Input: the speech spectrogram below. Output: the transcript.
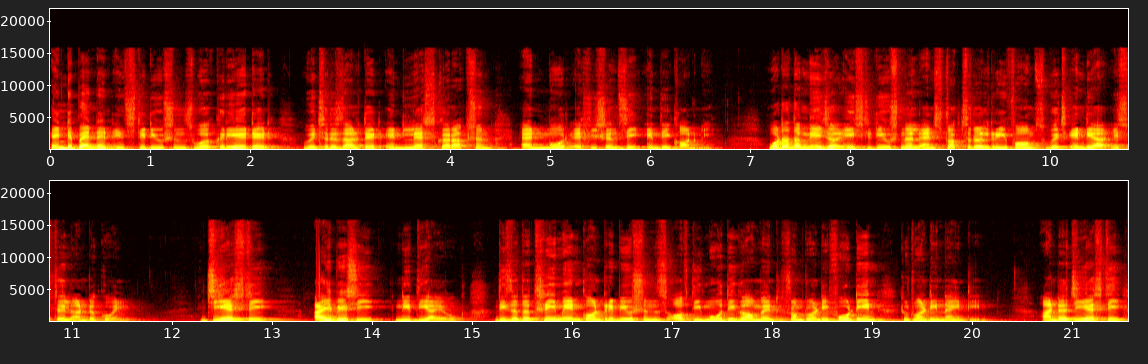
independent institutions were created which resulted in less corruption and more efficiency in the economy. What are the major institutional and structural reforms which India is still undergoing? GST, IBC, Niti Aayog. These are the three main contributions of the Modi government from 2014 to 2019. Under GST,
